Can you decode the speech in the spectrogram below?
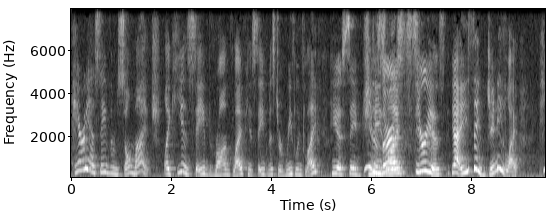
Harry has saved them so much. Like, he has saved Ron's life, he has saved Mr. Weasley's life. He has saved Ginny's life. He deserves life. Sirius. Yeah, he saved Ginny's life. He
